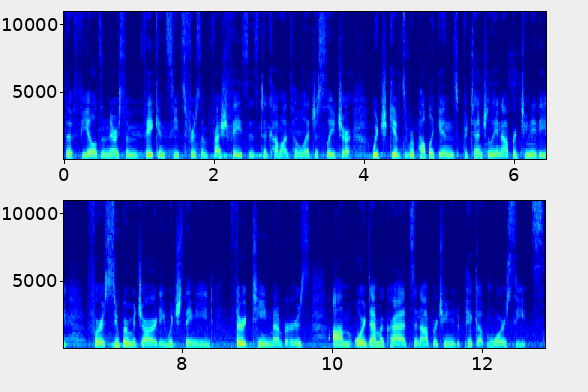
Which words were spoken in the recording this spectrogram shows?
the field, and there are some vacant seats for some fresh faces to come onto the legislature, which gives Republicans potentially an opportunity for a supermajority, which they need 13 members, um, or Democrats an opportunity to pick up more seats.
